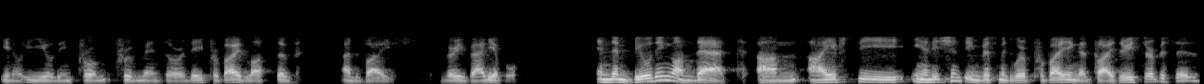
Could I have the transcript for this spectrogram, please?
you know, yield improvement, or they provide lots of advice, very valuable. And then building on that, um, IFC, in addition to investment, we're providing advisory services.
